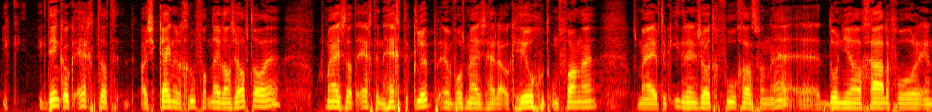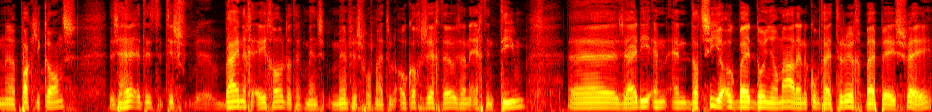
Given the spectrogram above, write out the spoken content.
ik, ik denk ook echt dat als je kijkt naar de groep van het Nederlands elftal, hè, volgens mij is dat echt een hechte club. En volgens mij is hij daar ook heel goed ontvangen. Volgens mij heeft ook iedereen zo het gevoel gehad van, hè, eh, Donjel, ga ervoor en eh, pak je kans. Dus hè, het is, het is eh, weinig ego, dat heeft Memphis volgens mij toen ook al gezegd. Hè. We zijn echt een team, zei hij. En, en dat zie je ook bij Donjel Malen. En dan komt hij terug bij PSV.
